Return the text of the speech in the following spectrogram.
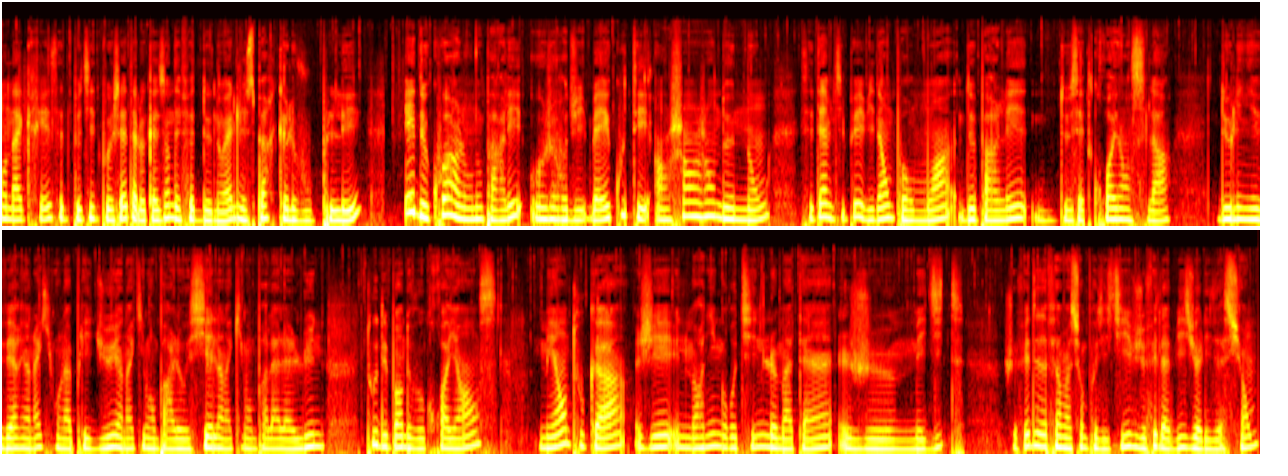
On a créé cette petite pochette à l'occasion des fêtes de Noël. J'espère qu'elle vous plaît. Et de quoi allons-nous parler aujourd'hui? Bah écoutez, en changeant de nom, c'était un petit peu évident pour moi de parler de cette croyance-là, de l'univers. Il y en a qui vont l'appeler Dieu, il y en a qui vont parler au ciel, il y en a qui vont parler à la lune. Tout dépend de vos croyances. Mais en tout cas, j'ai une morning routine le matin, je médite, je fais des affirmations positives, je fais de la visualisation.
